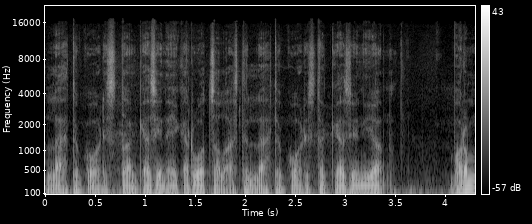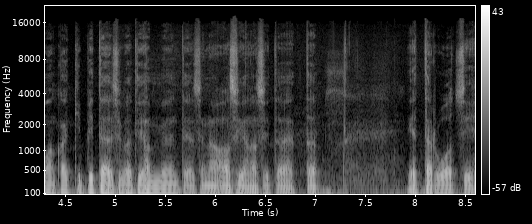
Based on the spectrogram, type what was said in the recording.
lähtökohdistaan käsin, eikä ruotsalaisten lähtökohdista käsin. Ja varmaan kaikki pitäisivät ihan myönteisenä asiana sitä, että, että Ruotsi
